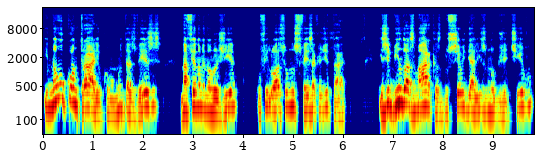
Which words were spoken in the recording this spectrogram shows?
e não o contrário, como muitas vezes na fenomenologia o filósofo nos fez acreditar, exibindo as marcas do seu idealismo objetivo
